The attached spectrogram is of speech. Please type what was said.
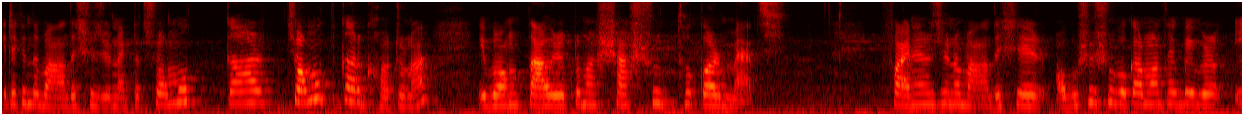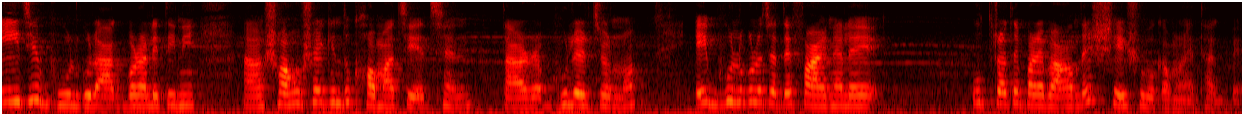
এটা কিন্তু বাংলাদেশের জন্য একটা চমৎকার চমৎকার ঘটনা এবং তাও এরকম আর শ্বাসরুদ্ধকর ম্যাচ। ফাইনালের জন্য বাংলাদেশের অবশ্যই শুভকামনা থাকবে এবার এই যে ভুলগুলো আকবর আলী তিনি সহসায় কিন্তু ক্ষমা চেয়েছেন তার ভুলের জন্য, এই ভুলগুলো যাতে ফাইনালে উতরাতে পারে বাংলাদেশ সেই শুভকামনায় থাকবে।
